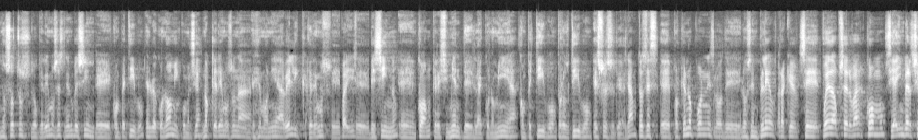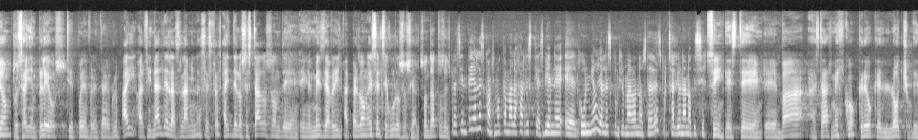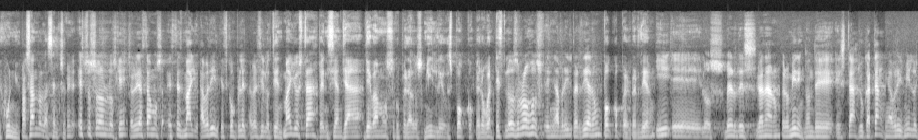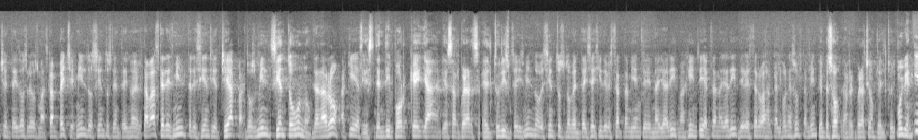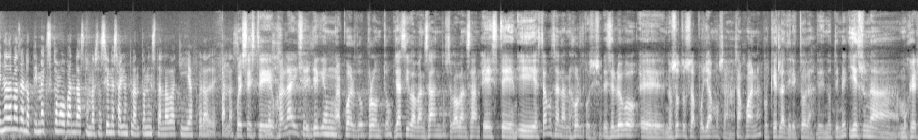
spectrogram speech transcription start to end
Nosotros lo queremos es tener un vecino eh, competitivo en lo económico, comercial. No queremos una hegemonía bélica, queremos un país eh, vecino eh, con crecimiento de la economía, competitivo, productivo. Eso es lo que digamos. Entonces, eh, ¿por qué no pones lo de los empleos para que se pueda observar cómo si hay inversión, pues hay empleos, se puede enfrentar el problema? Hay al final de las láminas estas, hay de los estados donde en el mes de abril, ah, perdón, es el seguro social, son datos del Presidente, ya les confirmó Kamala Harris que viene en junio, ya les confirmaron a ustedes porque salió una noticia. Sí, este eh, va a estar México, creo que el 8 de junio, pasando las elecciones. Mire, estos son los que, pero ya estamos, este es mayo, abril, es completo, a ver si lo tiene. Mayo está iniciando, ya llevamos recuperados mil, es poco, pero bueno, es- los rojos en abril perdieron, poco, perdieron, y eh, los verdes ganaron. Pero miren, donde está Yucatán en abril, 1082 leos más, Campeche, 1279, Tabasco, 3307, Chiapas, 2101, Quintana Roo, aquí es extendible porque ya empieza a recuperarse el turismo, 6996, aquí debe estar también de Nayarit, imagino, sí, aquí está Nayarit, debe estar Baja California Sur también, ya empezó la recuperación del turismo. Muy bien. Y nada más de Notimex, ¿cómo van las conversaciones? Hay un plantón instalado aquí afuera de Palacio. Pues este, ojalá y se llegue a un acuerdo pronto. Ya se iba avanzando, se va avanzando. Este, y estamos en la mejor posición. Desde luego, eh, nosotros apoyamos a San Juana, porque es la directora de Notimex, y es una mujer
